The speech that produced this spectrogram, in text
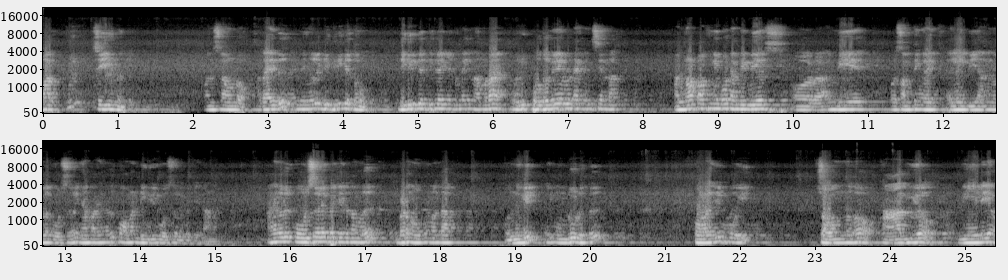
വർക്ക് ചെയ്യുന്നുണ്ട്. മനസ്സിലാവുണ്ടോ അതായത് നിങ്ങൾ ഡിഗ്രിക്ക് എത്തണം ഡിഗ്രിക്ക് എത്തിക്കഴിഞ്ഞിട്ടുണ്ടെങ്കിൽ നമ്മുടെ ഒരു പൊതുവേ ഉള്ള ടെൻഡൻസി എന്താ? I not talking about M B B S or M B A or something like L L B അങ്ങനെയുള്ള കോഴ്സുകൾ ഞാൻ പറയുന്നത് കോമൺ ഡിഗ്രി കോഴ്സുകളെ പറ്റിയിട്ടാണ്. അങ്ങനെയുള്ള കോഴ്സുകളെ പറ്റിയിട്ട് നമ്മൾ ഇവിടെ നോക്കുമ്പോൾ എന്താ? ഒന്നുകിൽ ഒരു കൊടുത്ത് കോളേജിൽ പോയി ചുവന്നതോ കാവിയോ നീലയോ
